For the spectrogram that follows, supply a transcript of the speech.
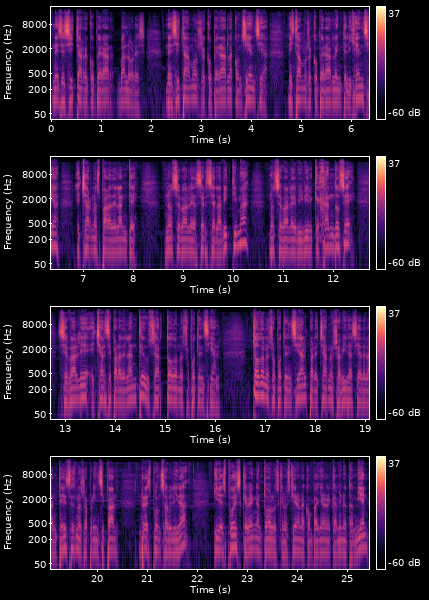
necesita recuperar valores. Necesitamos recuperar la conciencia. Necesitamos recuperar la inteligencia, echarnos para adelante. No se vale hacerse la víctima, no se vale vivir quejándose, se vale echarse para adelante, usar todo nuestro potencial todo nuestro potencial para echar nuestra vida hacia adelante. Esa es nuestra principal responsabilidad. Y después que vengan todos los que nos quieran acompañar en el camino también.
